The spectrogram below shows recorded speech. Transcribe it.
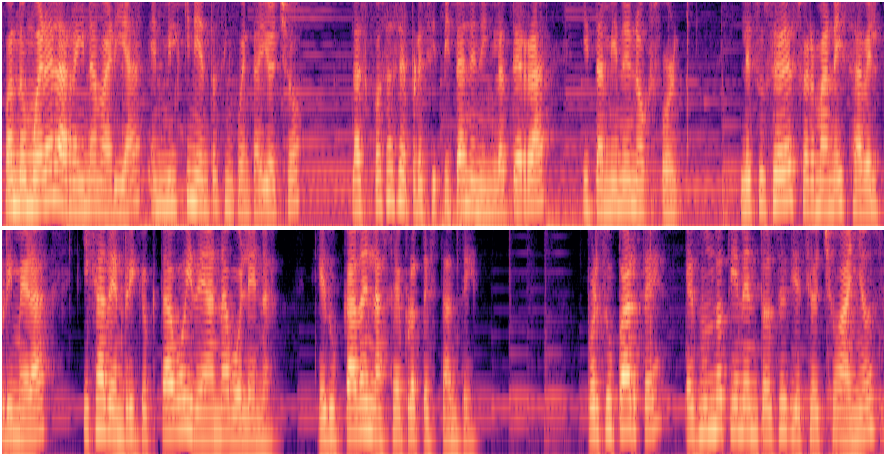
Cuando muere la reina María en 1558, las cosas se precipitan en Inglaterra y también en Oxford. Le sucede su hermana Isabel I, hija de Enrique VIII y de Ana Bolena, educada en la fe protestante. Por su parte, Edmundo tiene entonces 18 años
